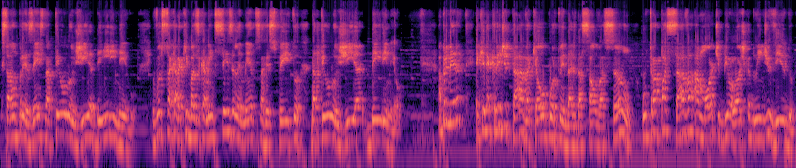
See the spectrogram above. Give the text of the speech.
que estavam presentes na teologia de Irineu? Eu vou destacar aqui basicamente seis elementos a respeito da teologia de Irineu. A primeira é que ele acreditava que a oportunidade da salvação ultrapassava a morte biológica do indivíduo,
